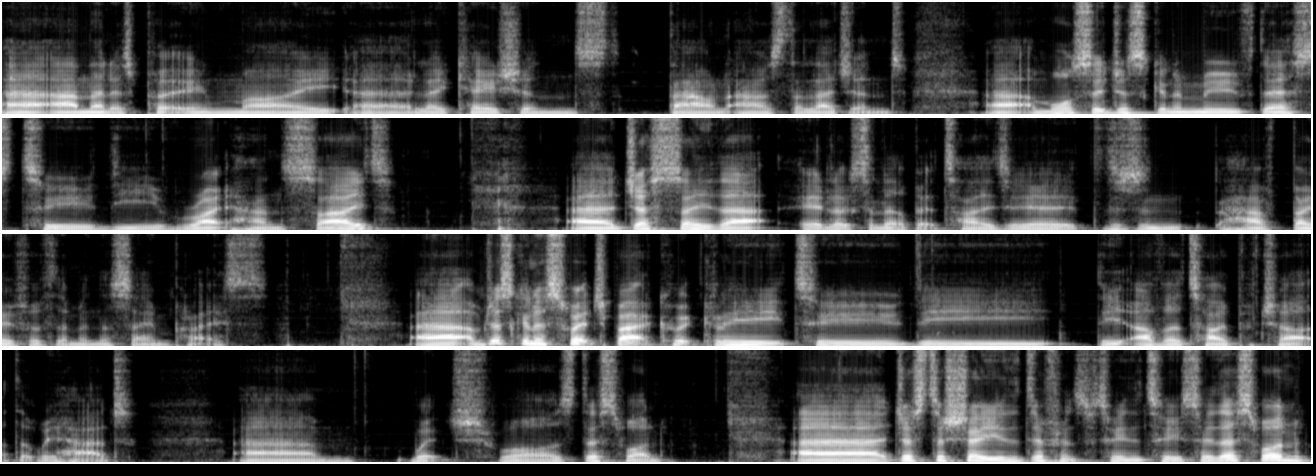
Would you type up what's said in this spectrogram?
uh, and then it's putting my uh, locations down as the legend. Uh, I'm also just going to move this to the right hand side uh, just so that it looks a little bit tidier. It doesn't have both of them in the same place. Uh, I'm just going to switch back quickly to the the other type of chart that we had, um, which was this one, uh, just to show you the difference between the two. So this one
